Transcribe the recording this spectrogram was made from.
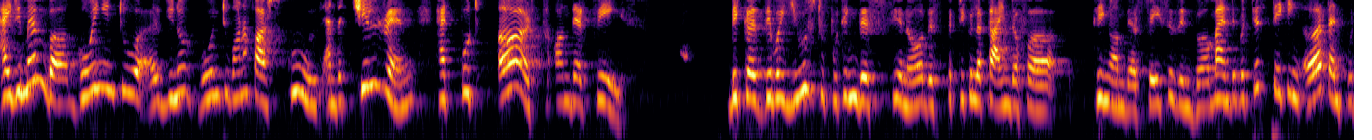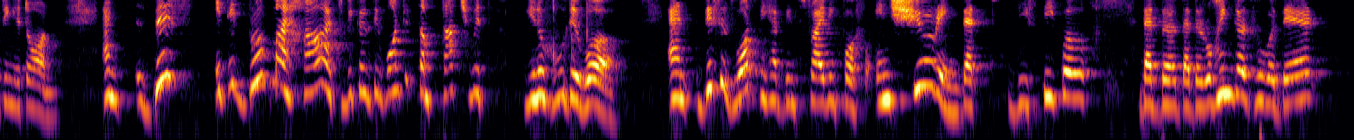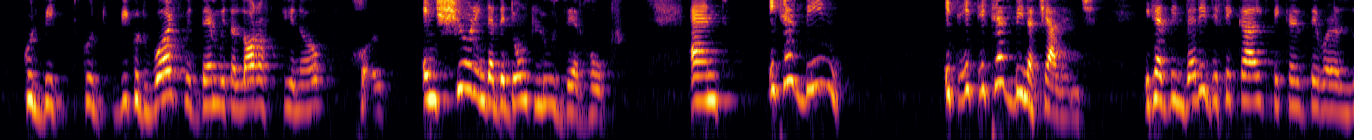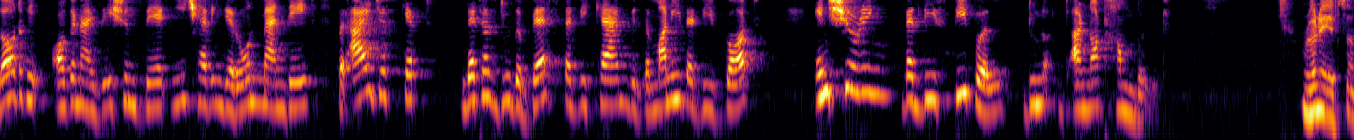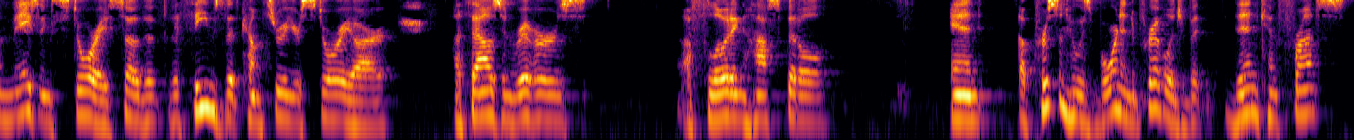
I remember going into, uh, you know, going to one of our schools and the children had put earth on their face because they were used to putting this, you know, this particular kind of a thing on their faces in Burma and they were just taking earth and putting it on. And this, it, it broke my heart because they wanted some touch with, you know, who they were. And this is what we have been striving for, for ensuring that these people, that the, that the Rohingyas who were there could be could we could work with them with a lot of you know ensuring that they don't lose their hope. And it has been it, it, it has been a challenge. It has been very difficult because there were a lot of organizations there each having their own mandate. But i just kept let us do the best that we can with the money that we've got ensuring that these people do not, are not humbled Runa, it's an amazing story. So the, the themes that come through your story are a thousand rivers, a floating hospital, and a person who was born into privilege, but then confronts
